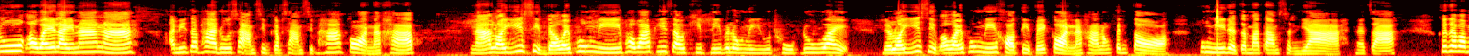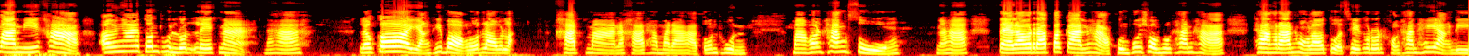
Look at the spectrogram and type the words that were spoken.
ลูกเอาไว้ไรหน้านะ อันนี้จะพาดู30กับ35ก่อนนะครับนะ120เดี๋ยวไว้พรุ่งนี้เพราะว่าพี่จะเอาคลิปนี้ไปลงใน YouTube ด้วย เดี๋ยว120เอาไว้พรุ่งนี้ขอติดไว้ก่อนนะคะน้องเป็นต่อพรุ่งนี้เดี๋ยวจะมาตามสัญญานะจ๊ะก็จะประมาณนี้ค่ะ เอาง่ายๆต้นทุนรถเล็กน่ะนะคะ แล้วก็อย่างที่บอกรถเราคัดมานะคะ ธรรมดาต้นทุน มาค่อนข้างสูงนะคะ แต่เรารับประกันค่ะคุณผู้ชมทุกท่านค่ะ ทางร้านของเราตรวจเช็ครถของท่านให้อย่างดี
